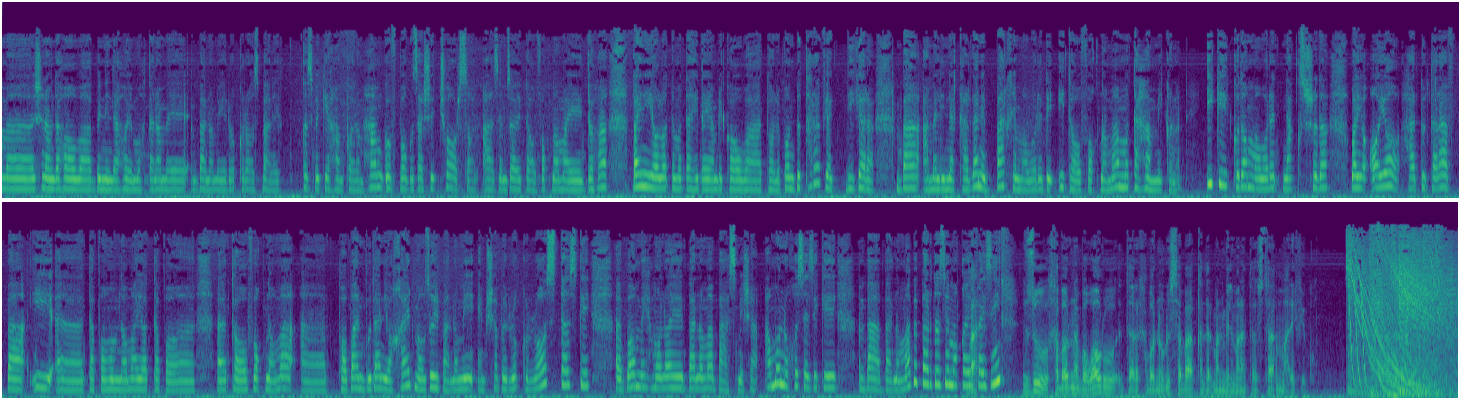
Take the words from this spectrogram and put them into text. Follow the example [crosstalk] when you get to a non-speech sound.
شنونده ها و بیننده های محترم برنامه رو کراس بله قسمی که همکارم هم گفت با گذشت چهار سال از امضای توافق نامه دوها بین ایالات متحده امریکا و طالبان دو طرف یک دیگر به عملی نکردن برخی موارد ای توافق نامه متهم می کنند ای که کدام موارد نقص شده و یا آیا هر دو طرف به این تفاهم نامه یا توافق نامه پابند بودن یا خیر موضوع برنامه امشب رک راست است که با مهمان های برنامه بحث میشه. اما نخست از که به برنامه بپردازیم آقای بله. فیزین زو خبرونه به واورو در خبر نورو سبا قدرمن ملمنه تاسو ته معرفي کوم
